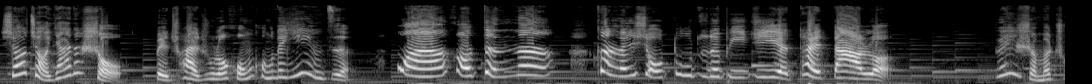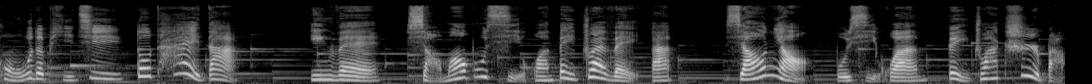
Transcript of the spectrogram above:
小脚丫的手被踹出了红红的印子。哇，好疼呐！看来小兔子的脾气也太大了。为什么宠物的脾气都太大？因为小猫不喜欢被拽尾巴，小鸟。不喜欢被抓翅膀，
